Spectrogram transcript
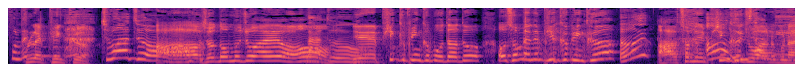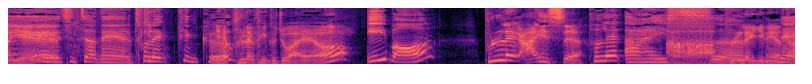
블랙핑크. 좋아죠. 아, 저 너무 좋아해요. 나도. 예, 핑크핑크보다도, 어, 선배님 핑크핑크? 어? 아, 선배님 아, 핑크 아, 좋아하는구나, 예. 진짜, 네. 블랙핑크. 예, 블랙핑크 좋아해요. 2번. 블랙 아이스. 블랙 아이스. 아, 블랙이네요. 네, 다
